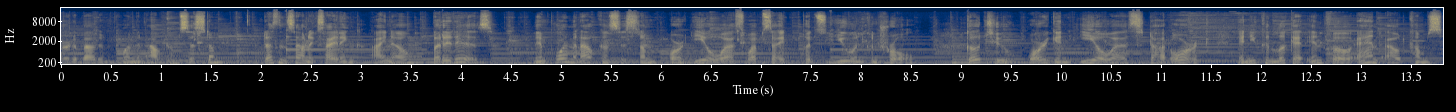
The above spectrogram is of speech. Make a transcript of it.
Heard about Employment Outcome System? Doesn't sound exciting, I know, but it is. The Employment Outcome System, or EOS website, puts you in control. Go to OregonEOS.org and you can look at info and outcomes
